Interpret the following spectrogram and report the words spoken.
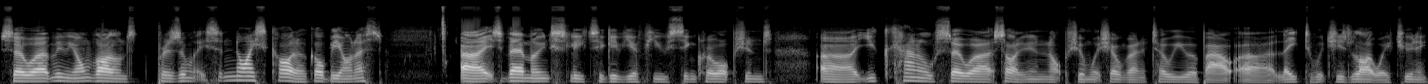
So, uh, moving on, Vylon Prism. It's a nice card, I've got to be honest. Uh, it's there mostly to give you a few synchro options. Uh, you can also uh, sign in an option which I'm going to tell you about uh, later, which is lightweight tuning.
